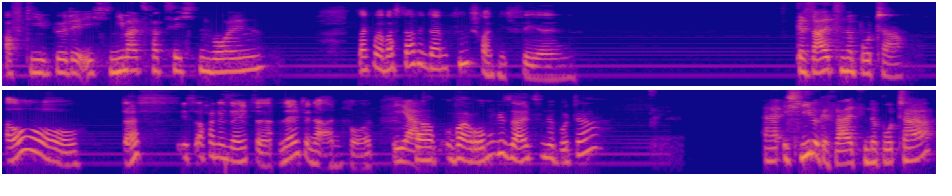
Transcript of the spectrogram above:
Auf die würde ich niemals verzichten wollen. Sag mal, was darf in deinem Kühlschrank nicht fehlen? Gesalzene Butter. Oh, das ist auch eine seltene, seltene Antwort. Ja. Warum gesalzene Butter? Äh, ich liebe gesalzene Butter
